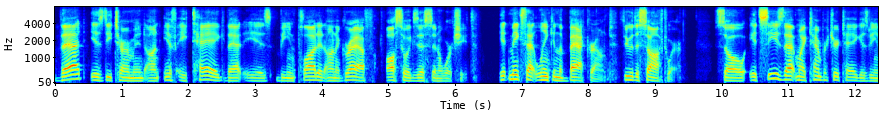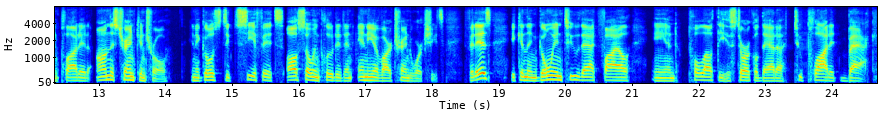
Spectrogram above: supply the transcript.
That is determined on if a tag that is being plotted on a graph also exists in a worksheet. It makes that link in the background through the software. So it sees that my temperature tag is being plotted on this trend control and it goes to see if it's also included in any of our trend worksheets. If it is, it can then go into that file and pull out the historical data to plot it back.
